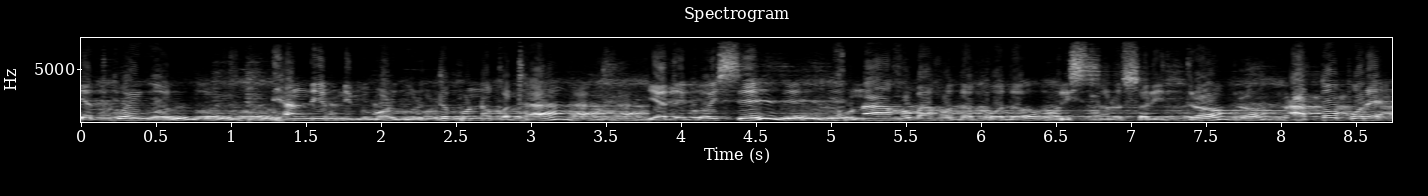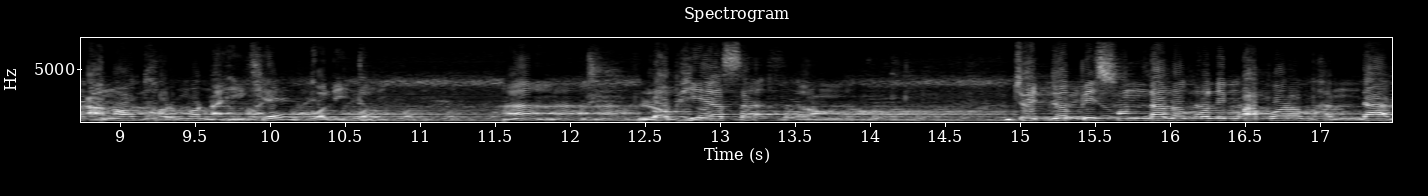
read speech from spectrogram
ইয়াত কৈ গ'ল? ধ্যান দি শুনিব বৰ গুৰুত্বপূৰ্ণ কথা। ইয়াতে কৈছে, শুনা সবাসদ পদ কৃষ্ণৰ চৰিত্ৰ আতপৰে আন ধৰ্ম নাহিখে কলিত। হা? লভি আছা যদ্যপি চণ্ডাল কলি পাপৰ ভাণ্ডাৰ,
